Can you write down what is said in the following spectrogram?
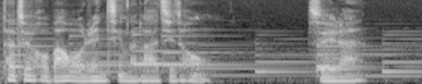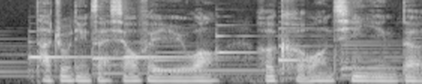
他最后把我扔进了垃圾桶；虽然，他注定在消费欲望和渴望轻盈的。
